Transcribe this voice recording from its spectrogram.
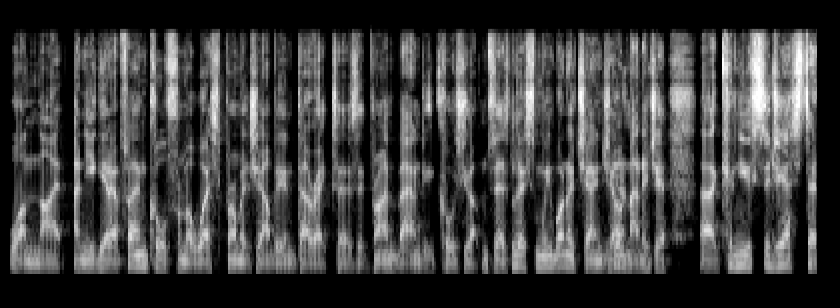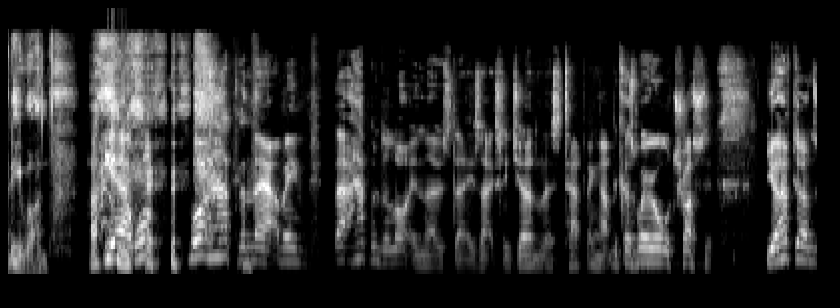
one night and you get a phone call from a West Bromwich Albion director. Is it Brian Boundy calls you up and says, Listen, we want to change our yeah. manager. Uh, can you suggest anyone? yeah, what what happened there? I mean, that happened a lot in those days. Actually, journalists tapping up because we're all trusted. You have to under-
